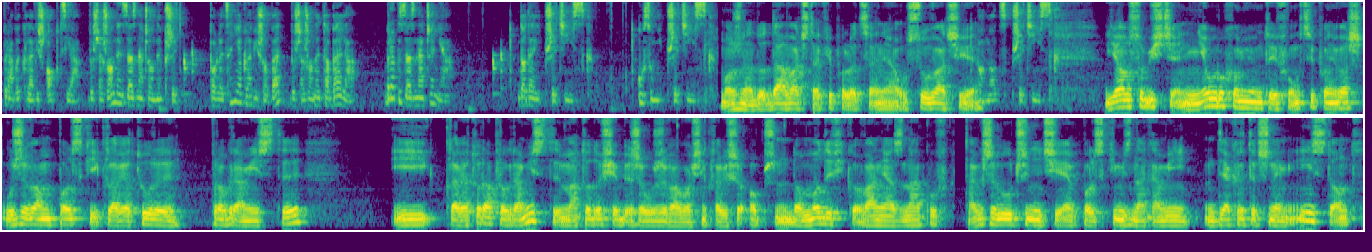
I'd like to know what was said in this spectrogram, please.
Prawy klawisz opcja. Wyszerzony zaznaczony przycisk. Polecenia klawiszowe. Wyszerzony tabela. Brak zaznaczenia. Dodaj przycisk. Usuń przycisk. Można dodawać takie polecenia, usuwać je. Pomoc przycisk. Ja osobiście nie uruchomiłem tej funkcji, ponieważ używam polskiej klawiatury programisty i klawiatura programisty ma to do siebie, że używa właśnie klawiszy Option do modyfikowania znaków, tak żeby uczynić je polskimi znakami diakrytycznymi i stąd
